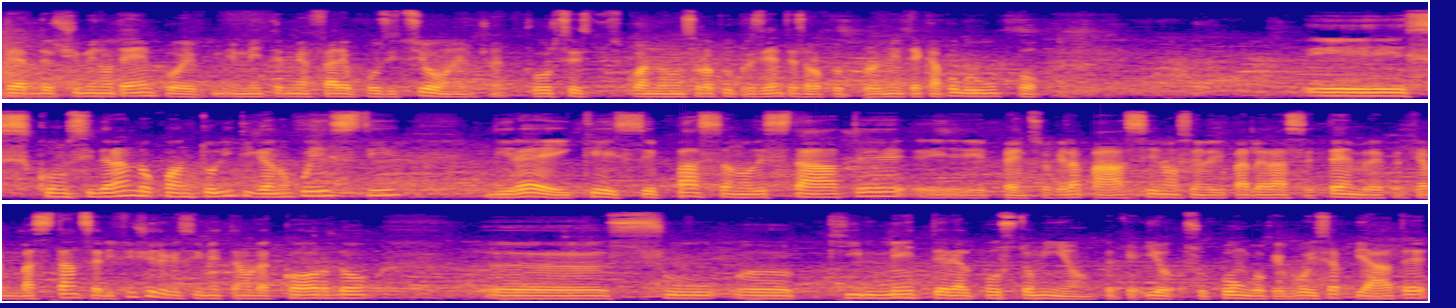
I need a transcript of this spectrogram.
perderci meno tempo e, e, mettermi a fare opposizione, cioè, forse quando non sarò più presidente sarò più probabilmente capogruppo. E considerando quanto litigano questi direi che se passano l'estate, e penso che la passino, se ne riparlerà a settembre perché è abbastanza difficile che si mettano d'accordo eh, su eh, chi mettere al posto mio, perché io suppongo che voi sappiate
